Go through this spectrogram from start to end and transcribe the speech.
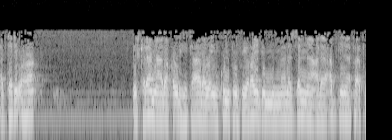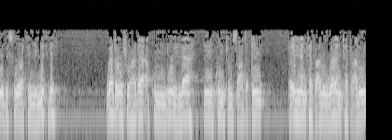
أبتدئها بالكلام على قوله تعالى وإن كنتم في ريب مما نزلنا على عبدنا فأتوا بسورة من مثله وادعوا شهداءكم من دون الله إن كنتم صادقين فإن لم تفعلوا ولن تفعلوا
